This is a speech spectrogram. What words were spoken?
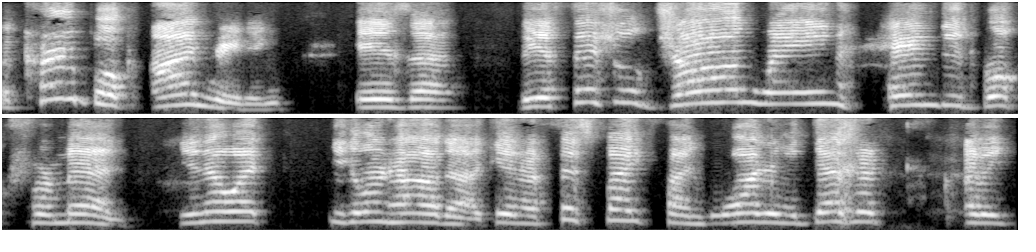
The current book I'm reading is uh, the official John Wayne Handy Book for Men. You know what? You can learn how to get in a fist fight, find water in the desert. I mean,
